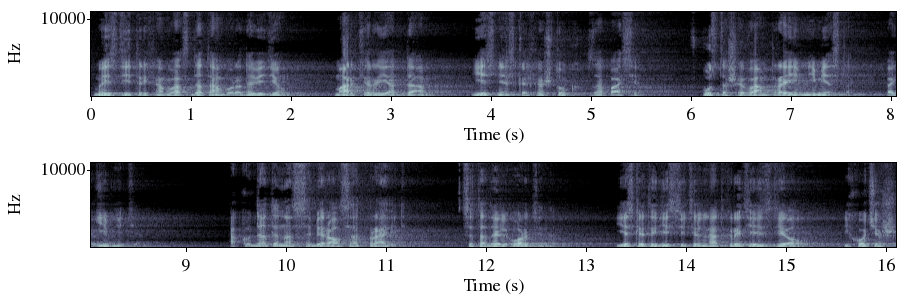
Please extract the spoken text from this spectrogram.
Мы с Дитрихом вас до тамбура доведем. Маркер я дам. Есть несколько штук в запасе. Пустоши вам троим не место. Погибнете». «А куда ты нас собирался отправить?» «В цитадель Ордена. Если ты действительно открытие сделал и хочешь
